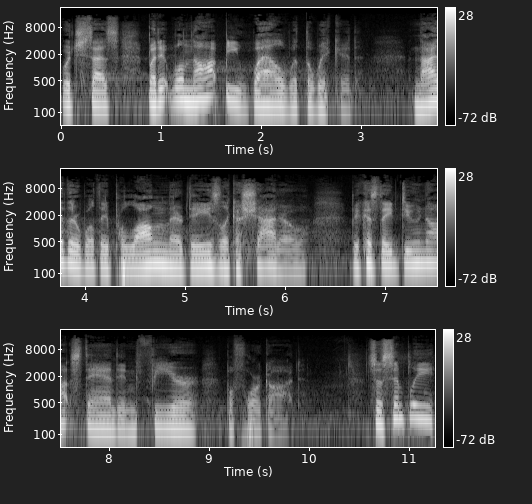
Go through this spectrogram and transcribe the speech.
which says, But it will not be well with the wicked, neither will they prolong their days like a shadow because they do not stand in fear before God. So simply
